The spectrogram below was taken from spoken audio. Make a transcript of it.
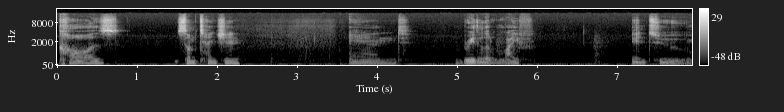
cause some tension and breathe a little life into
